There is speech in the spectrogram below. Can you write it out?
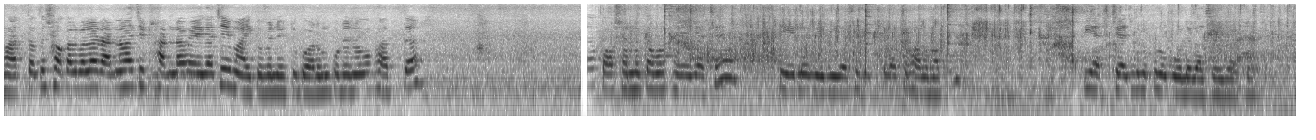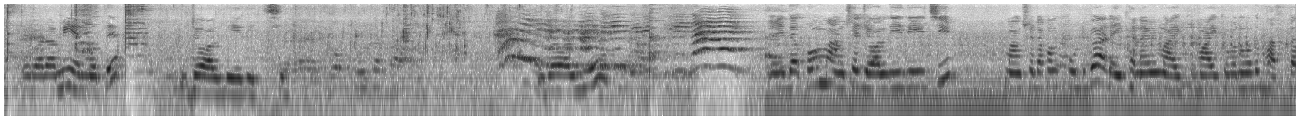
ভাতটা তো সকালবেলা রান্না হয়েছে, ঠান্ডা হয়ে গেছে মাইক্রোওভেনে একটু গরম করে নেব ভাতটা। কষানো তো আমার হয়ে গেছে, তেলও বেরিয়ে গেছে, দেখতে পাচ্ছ ভালো মতো পেঁয়াজ টিয়াজগুলো পুরো গলে গেছে এই দেখো। এবার আমি এর মধ্যে জল দিয়ে দিচ্ছি। জল দিয়ে, এই দেখো মাংসে জল দিয়ে দিয়েছি। মাংসটা এখন ফুটবে, আর এইখানে আমি মাইক্রো, মাইক্রোওভেনের মধ্যে ভাতটা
